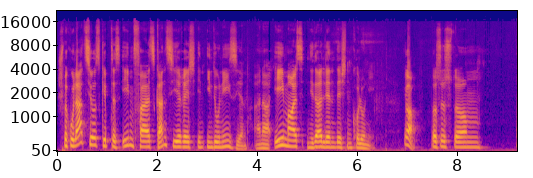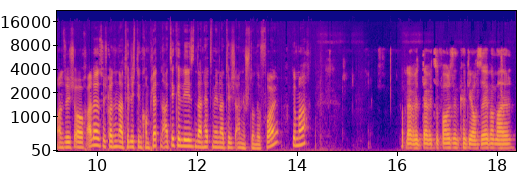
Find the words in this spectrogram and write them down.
Spekulatius gibt es ebenfalls ganzjährig in Indonesien, einer ehemals niederländischen Kolonie. Ja, das ist ähm, an sich auch alles. Ich könnte natürlich den kompletten Artikel lesen, dann hätten wir natürlich eine Stunde voll gemacht. Da wir, da wir zu faul sind, könnt ihr auch selber mal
